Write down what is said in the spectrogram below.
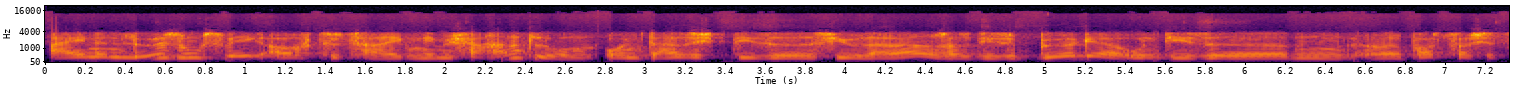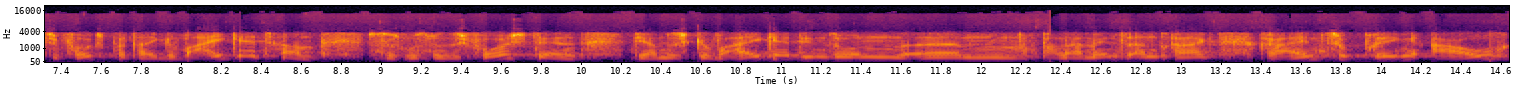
einen Lösungsweg aufzuzeigen, nämlich Verhandlungen. Und da sich diese Ciudadanos, also diese Bürger und diese ähm, äh, postfaschistische Volkspartei geweigert haben. Das muss man sich vorstellen. Die haben sich geweigert, in so einen ähm, Parlamentsantrag reinzubringen, auch,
